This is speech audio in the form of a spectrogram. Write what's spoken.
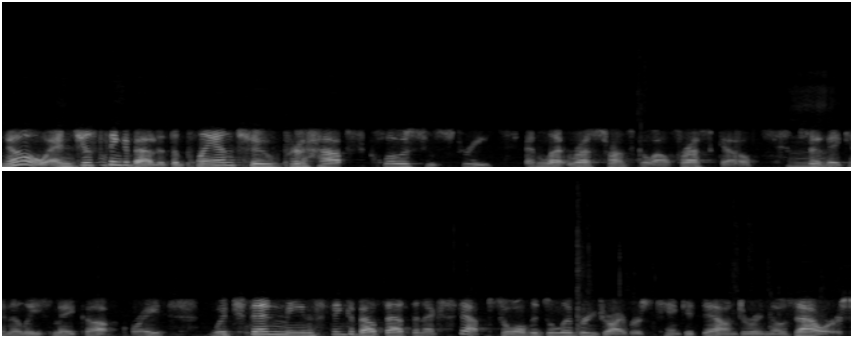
No, and just think about it. The plan to perhaps close some streets and let restaurants go al fresco mm. so they can at least make up, right? Which then means think about that the next step. So all the delivery drivers can't get down during those hours.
